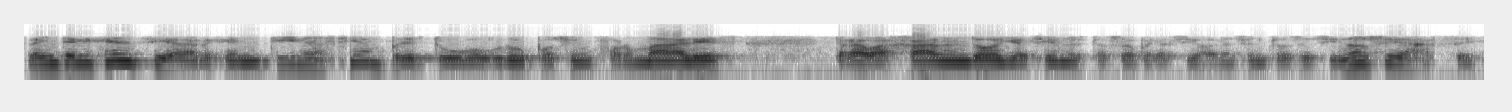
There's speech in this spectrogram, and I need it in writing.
La inteligencia argentina siempre tuvo grupos informales trabajando y haciendo estas operaciones. Entonces, si no se hace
